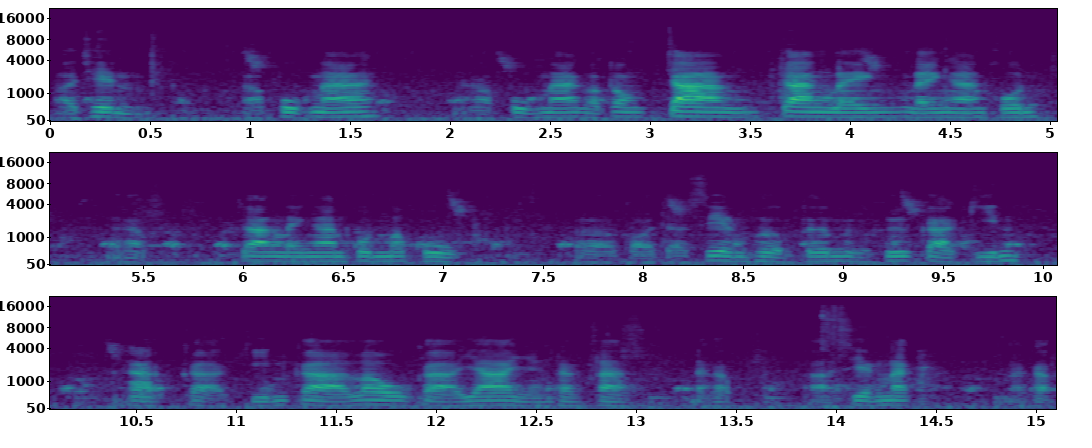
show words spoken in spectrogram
เอ่อเช่นอ่าปลูกนานะครับปลูกนาก็ต้องจ้างจ้างแรงแรงงานคนนะครับจ้างแรงงานคนมาปลูกเอ่อก็จะเสี่ยงเพิ่มเติมก็คือกากินครับกากินกาเหล้ากายาอย่างต่างๆนะครับอ่าเสียงนักนะครับ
